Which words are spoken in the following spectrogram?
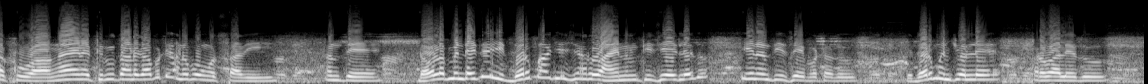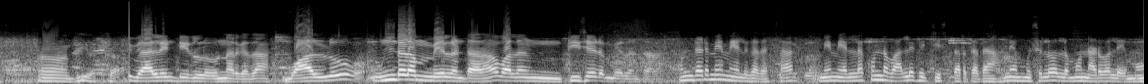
తక్కువ. ఆయన తిరుగుతాడు కాబట్టి అనుభవం వస్తుంది. అంతే. డెవలప్మెంట్ అయితే ఇద్దరు బాగా చేసినారు. ఆయనను తీసేయలేదు ఈయనను తీసేయబట్టదు. ఇద్దరు మంచి వాళ్ళే పర్వాలేదు. వాలంటీర్లు ఉన్నారు కదా వాళ్ళు ఉండడం మేలు అంటారా వాళ్ళని తీసేయడం మేలు అంటారా ఉండడమే మేలు కదా సార్. మేము వెళ్ళకుండా వాళ్ళే తెచ్చిస్తారు కదా. మేము ముసలోళ్ళము నడవలేము.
